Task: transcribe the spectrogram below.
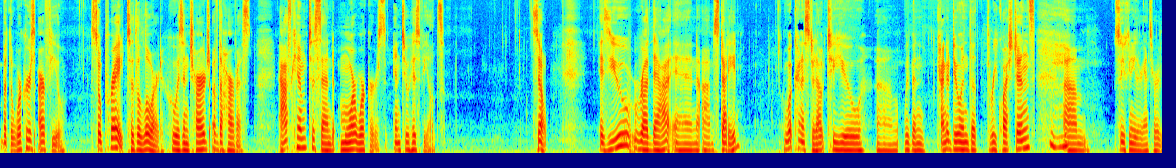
but the workers are few. So pray to the Lord who is in charge of the harvest. Ask him to send more workers into his fields. So, as you read that and um, studied, what kind of stood out to you? Um, we've been kind of doing the three questions. Um, so you can either answer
